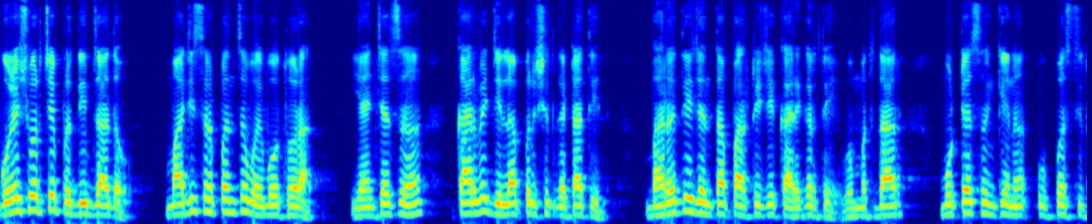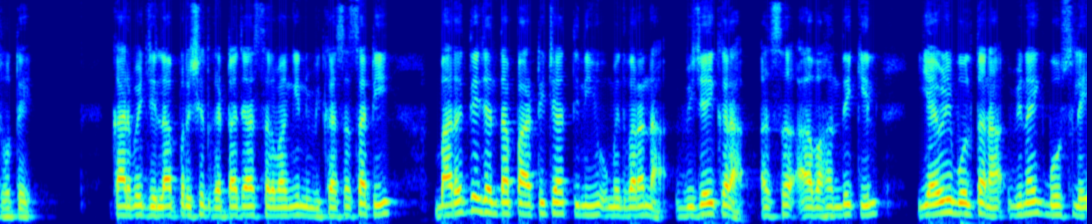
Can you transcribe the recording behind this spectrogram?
गोळेश्वरचे प्रदीप जाधव माजी सरपंच वैभव थोरात यांच्यासह कारवे जिल्हा परिषद गटातील भारतीय जनता पार्टीचे कार्यकर्ते व मतदार मोठ्या संख्येनं उपस्थित होते. कारवे जिल्हा परिषद गटाच्या सर्वांगीण विकासासाठी भारतीय जनता पार्टीच्या तिन्ही उमेदवारांना विजयी करा असं आवाहन देखील यावेळी बोलताना विनायक भोसले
